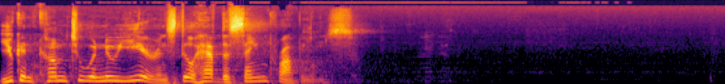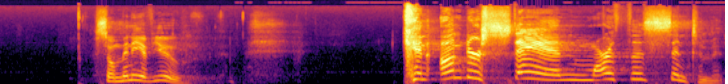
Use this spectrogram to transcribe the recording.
You can come to a new year and still have the same problems. So many of you can understand Martha's sentiment.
